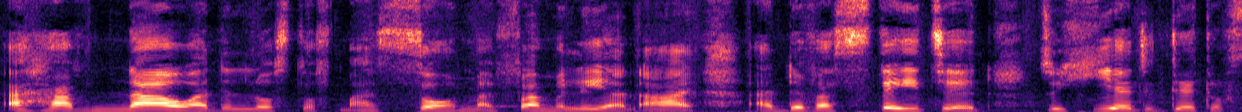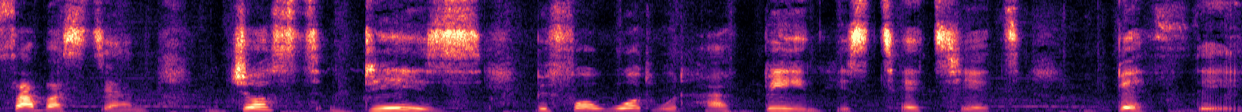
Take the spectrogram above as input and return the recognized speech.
I have now at the loss of my son. My family and I are devastated to hear the death of Sebastian just days before what would have been his 30th birthday.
